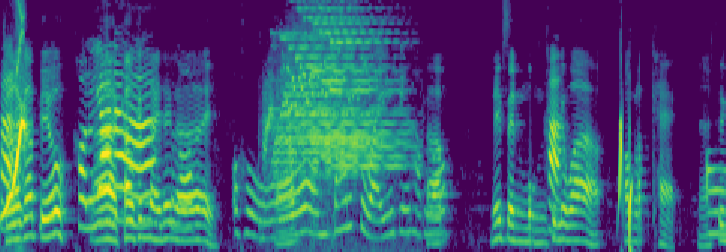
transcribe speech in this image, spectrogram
ค่ะเจอแล้วครับพิวขออนุญาตนะคะ เข้าข้างในได้เลย โอ้โห ครับ บ้านสวยจริงๆ ค่ะคุณคนรับพนี่เป็นมุมค่ะที่เรียกว่าห้องรับแขกนะอ๋อ ซึ่ง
